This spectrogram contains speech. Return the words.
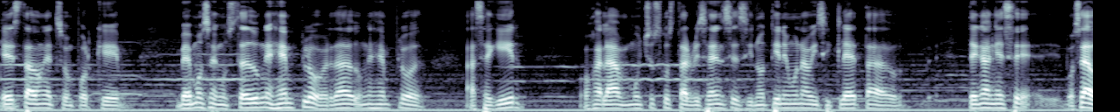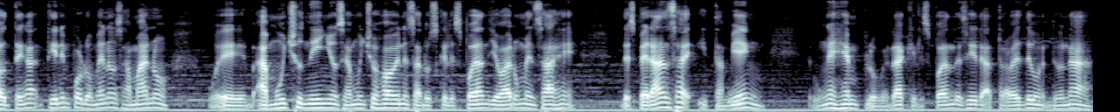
esta, don Edson, porque vemos en usted un ejemplo, ¿verdad? Un ejemplo a seguir. Ojalá muchos costarricenses, si no tienen una bicicleta, tengan ese, o sea, tengan, tienen por lo menos a mano eh, a muchos niños y a muchos jóvenes a los que les puedan llevar un mensaje de esperanza y también un ejemplo, ¿verdad? Que les puedan decir a través de, una,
